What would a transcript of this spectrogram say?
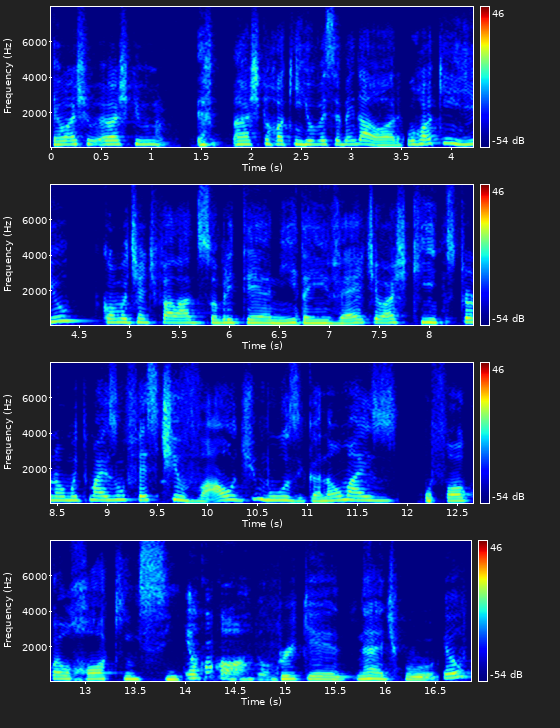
Eu acho, eu acho que. Eu acho que o Rock in Rio vai ser bem da hora. O Rock in Rio como eu tinha te falado sobre ter Anitta e Ivete, eu acho que se tornou muito mais um festival de música, não mais o foco é o rock em si. Eu concordo. Porque, né, tipo, eu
